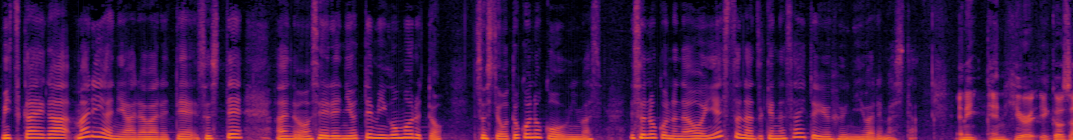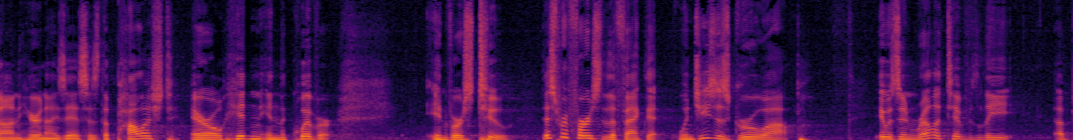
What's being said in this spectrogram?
見つかいがマリアに現れてそしてあの精霊によって身ごもるとそして男の子を産みます。その子の名をイエスと名付けなさいというふうに言われました。And, he, and here it goes on here in Isaiah. It says, The polished arrow hidden in the quiver. In verse 2, this refers to the fact that when Jesus grew up, it was in relatively ob-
